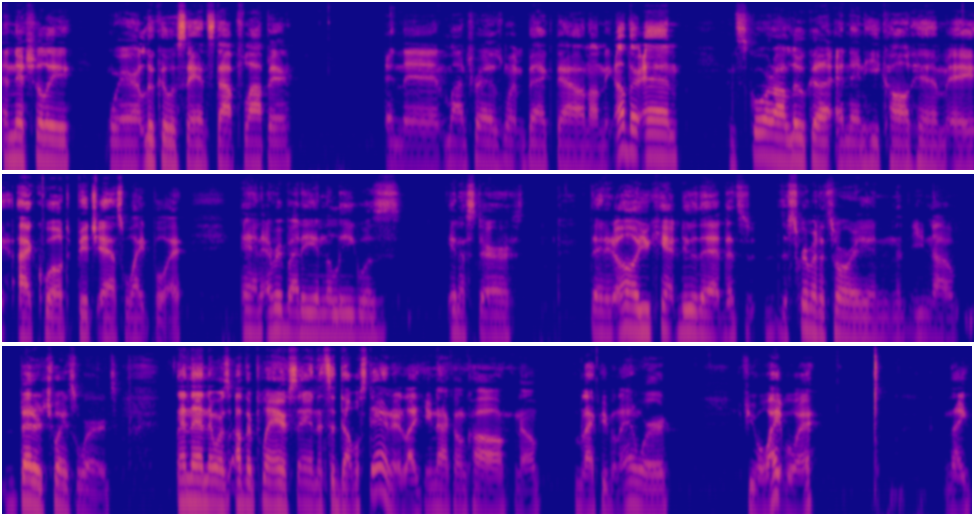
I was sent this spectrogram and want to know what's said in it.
initially, where Luka was saying stop flopping, and then Montrez went back down on the other end and scored on Luka, and then he called him a I quote bitch ass white boy, and everybody in the league was in a stir. They did, oh, you can't do that. That's discriminatory, and you know, better choice words. And then there was other players saying it's a double standard. Like you're not gonna call you know black people n word if you're a white boy. Like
